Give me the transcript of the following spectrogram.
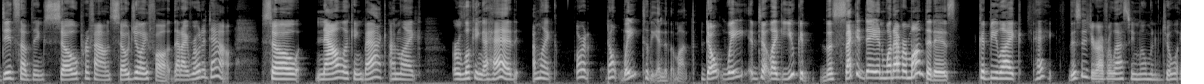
did something so profound, so joyful that I wrote it down. So now looking back, I'm like, or looking ahead, I'm like, Lord, don't wait till the end of the month. Don't wait until, like, you could, the second day in whatever month it is, could be like, hey, this is your everlasting moment of joy.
